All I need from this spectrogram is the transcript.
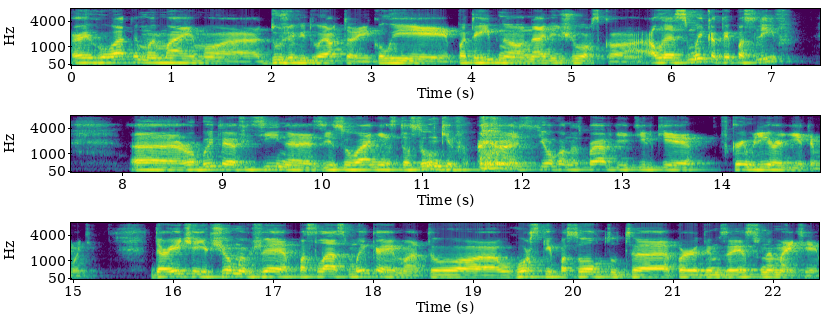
Реагувати ми маємо е, дуже відверто і коли потрібно, навіть жорстко. Але смикати послів, е, робити офіційне з'ясування стосунків з цього насправді тільки в Кремлі радітимуть. До речі, якщо ми вже посла смикаємо, то е, угорський посол тут е, перед МЗС в наметі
